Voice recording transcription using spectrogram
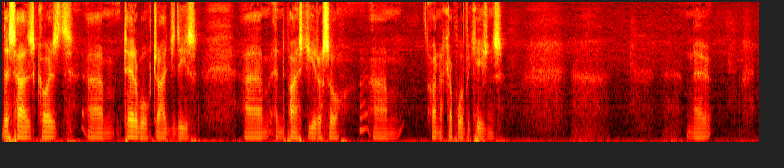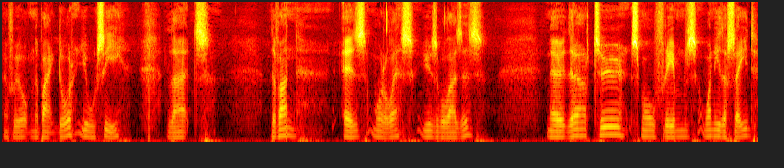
This has caused um, terrible tragedies um, in the past year or so um, on a couple of occasions. Now if we open the back door you will see that the van is more or less usable as is now there are two small frames, one either side.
